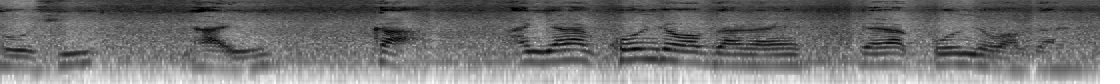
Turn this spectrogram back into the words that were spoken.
दोषी नाही का? आणि याला कोण जबाबदार आहे याला कोण जबाबदार आहे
